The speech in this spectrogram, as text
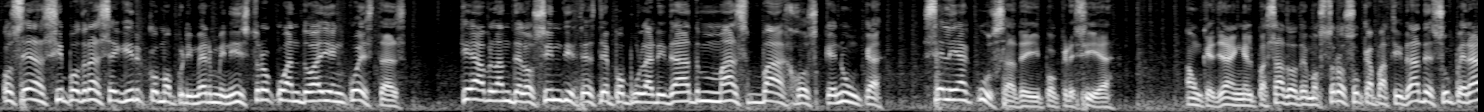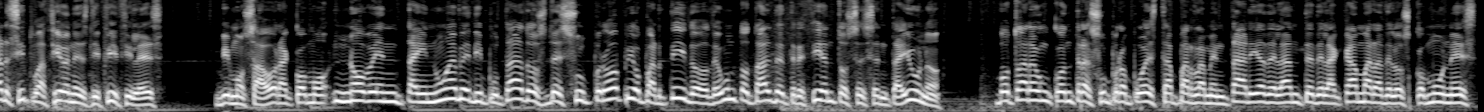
o sea, si podrá seguir como primer ministro cuando hay encuestas que hablan de los índices de popularidad más bajos que nunca. Se le acusa de hipocresía. Aunque ya en el pasado demostró su capacidad de superar situaciones difíciles, vimos ahora como 99 diputados de su propio partido, de un total de 361, votaron contra su propuesta parlamentaria delante de la Cámara de los Comunes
